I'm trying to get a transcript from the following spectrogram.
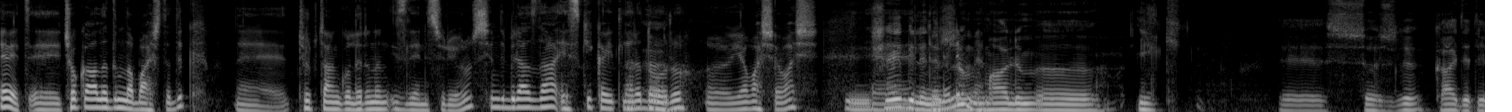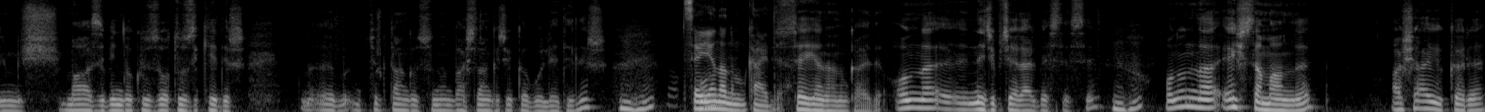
Evet e, çok ağladımla başladık. E, Türk tangolarının izlerini sürüyoruz. Şimdi biraz daha eski kayıtlara Evet. doğru e, yavaş yavaş E, şey Ee, bilinir dönelim mi? malum e, ilk e, sözlü kaydedilmiş mazi 1932'dir. E, Türk tangosunun başlangıcı kabul edilir. Seyyan O- Hanım kaydı. Seyyan Hanım kaydı. Onunla e, Necip Celal bestesi. Hı hı. Onunla eş zamanlı aşağı yukarı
